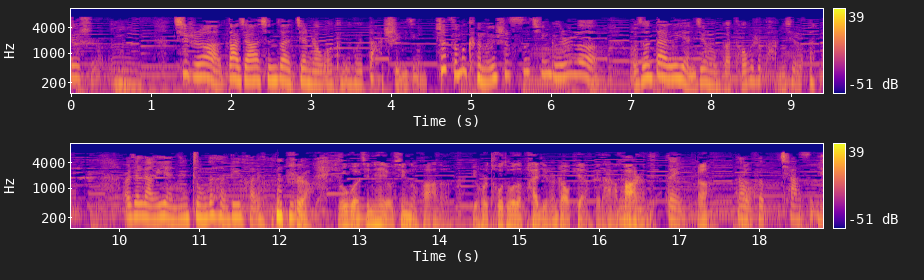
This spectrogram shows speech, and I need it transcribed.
就是，嗯，其实啊，大家现在见着我肯定会大吃一惊，这怎么可能是斯琴格日乐？我现在戴了个眼镜，把头发是盘起来。而且两个眼睛肿得很厉害。是啊，如果今天有幸的话呢，一会儿偷偷的拍几张照片给大家发上去。对，啊，那我会掐死你。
